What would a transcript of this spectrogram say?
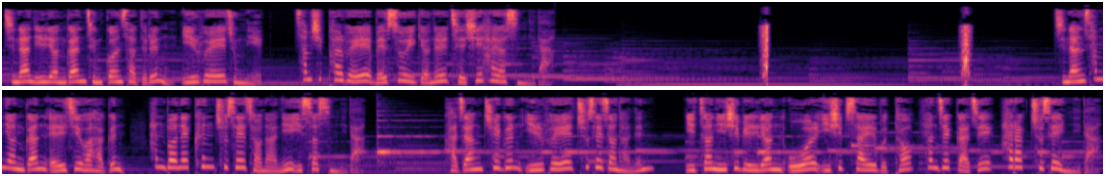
지난 1년간 증권사들은 1회의 중립, 38회의 매수 의견을 제시하였습니다. 지난 3년간 LG화학은 한 번의 큰 추세 전환이 있었습니다. 가장 최근 1회의 추세 전환은 2021년 5월 24일부터 현재까지 하락 추세입니다.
